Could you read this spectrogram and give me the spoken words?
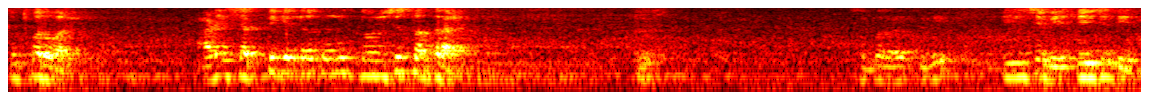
Super warrior. आणि शक्ती केंद्र प्रमुख दोनशे सतरा आहे तीनशे वीस तीनशे तीस.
